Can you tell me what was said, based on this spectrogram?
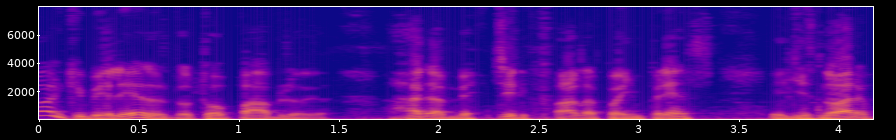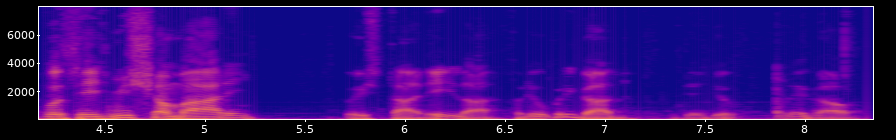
Olha que beleza, o doutor Pablo, raramente ele fala com a imprensa. Ele diz, na hora que vocês me chamarem, eu estarei lá. Falei, obrigado, entendeu? Legal.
